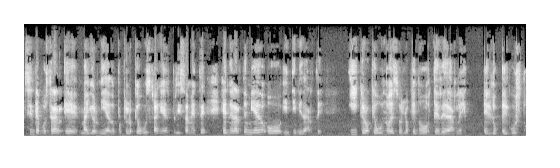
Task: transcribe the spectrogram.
sin demostrar eh, mayor miedo, porque lo que buscan es precisamente generarte miedo o intimidarte. Y creo que uno eso es lo que no debe darle el, el gusto.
